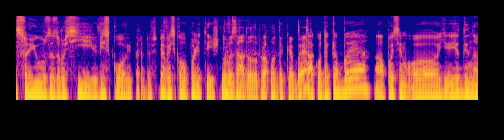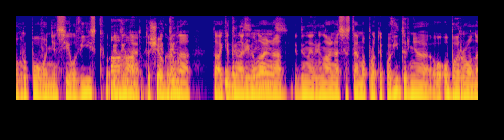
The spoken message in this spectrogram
союзи з Росією, військові, передусім, військово-політичні. Ну, ви згадували про ОДКБ. Так, ОДКБ, а потім о, єдине угруповання сіл військ, Ага, єдина, тобто ще єдина, так, єдина регіональна, єдина регіональна система протиповітряної оборони.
